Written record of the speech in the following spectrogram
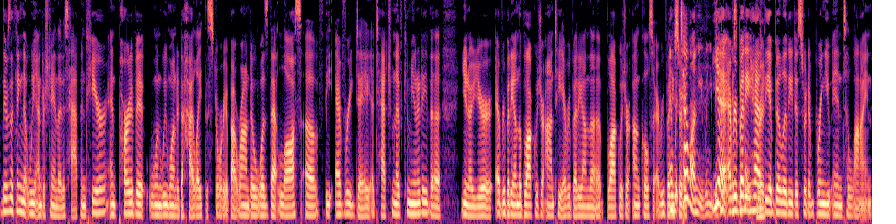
there's a thing that we understand that has happened here and part of it when we wanted to highlight the story about Rondo was that loss of the everyday attachment of community the you know your everybody on the block was your auntie everybody on the block was your uncle so everybody and would sort tell of, on you when you yeah everybody misbehave. had Right. the ability to sort of bring you into line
